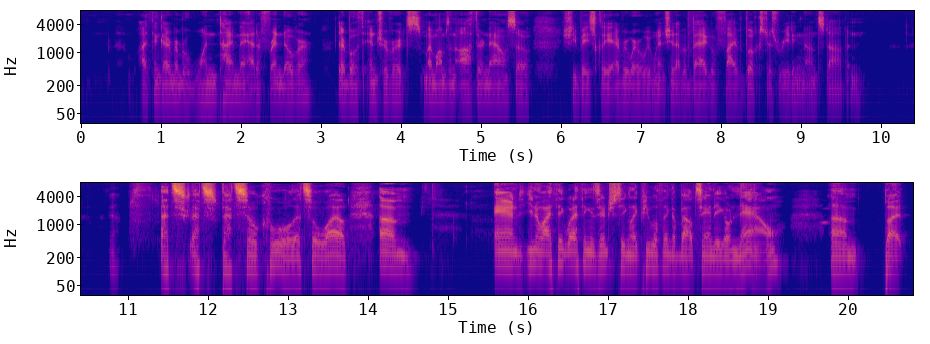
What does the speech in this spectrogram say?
I think I remember one time they had a friend over. They're both introverts. My mom's an author now, so she basically everywhere we went, she'd have a bag of five books just reading nonstop. And yeah. That's that's that's so cool. That's so wild. Um, and you know, I think what I think is interesting, like people think about San Diego now, um, but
